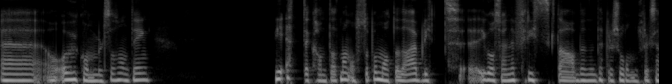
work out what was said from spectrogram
og, og, hukommelse og sånne ting. I etterkant at man også på en måte da er blitt i gåseøynene frisk da, av denne depresjonen, f.eks.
